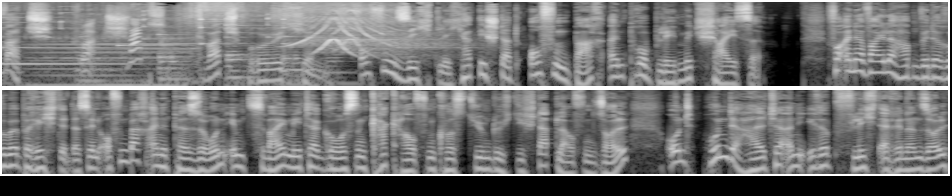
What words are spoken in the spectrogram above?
Quatsch. Quatsch. Quatsch. Quatschbrötchen. Offensichtlich hat die Stadt Offenbach ein Problem mit Scheiße. Vor einer Weile haben wir darüber berichtet, dass in Offenbach eine Person im zwei Meter großen Kackhaufenkostüm durch die Stadt laufen soll und Hundehalter an ihre Pflicht erinnern soll,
